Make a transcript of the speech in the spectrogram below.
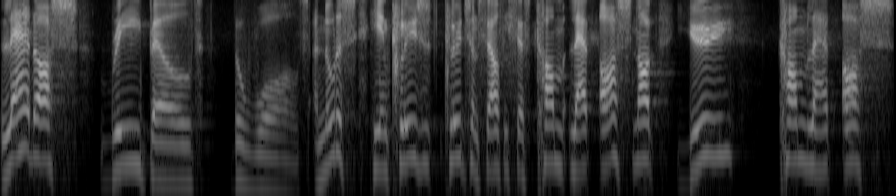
let us rebuild the walls. And notice he includes, includes himself. He says, Come, let us, not you. Come, let us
